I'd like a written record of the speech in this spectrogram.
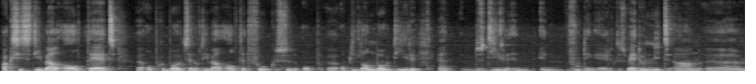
acties die wel altijd uh, opgebouwd zijn of die wel altijd focussen op, op die landbouwdieren en dus dieren in, in voeding eigenlijk. Dus wij doen niet aan ehm,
